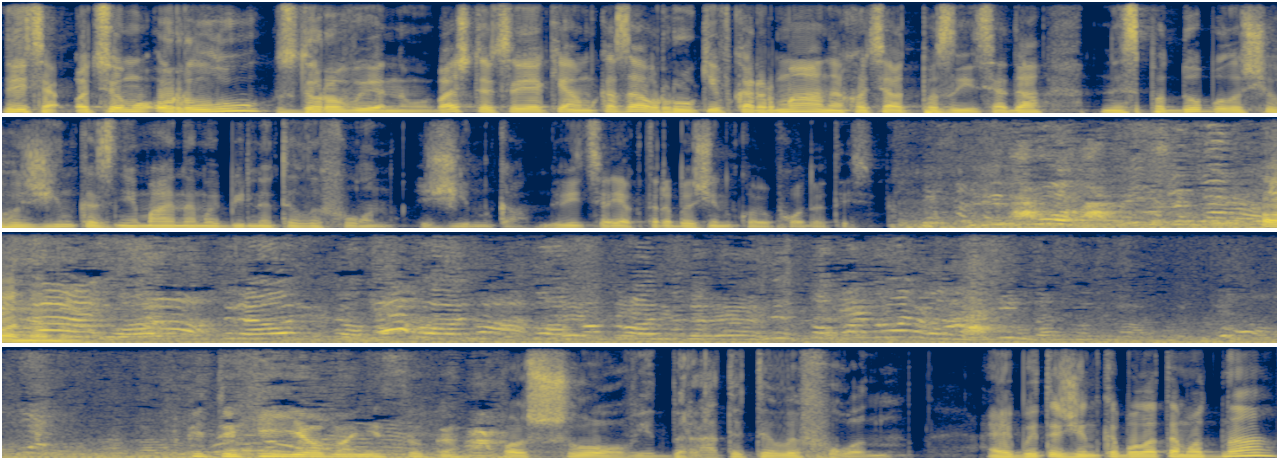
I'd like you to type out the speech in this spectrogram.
Дивіться, оцьому орлу здоровенному, бачите, це як я вам казав, руки в карманах, оця от позиція. Да? Не сподобалось, що його жінка знімає на мобільний телефон. Жінка. Дивіться, як треба з жінкою обходитись. О, ну, ну. Петухи йобані, сука. Пішов відбирати телефон. А якби та жінка була там одна,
